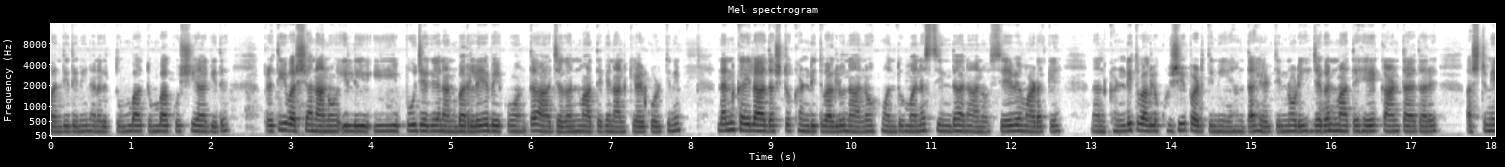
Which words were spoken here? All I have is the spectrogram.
ಬಂದಿದ್ದೀನಿ. ನನಗೆ ತುಂಬ ತುಂಬ ಖುಷಿಯಾಗಿದೆ. ಪ್ರತಿ ವರ್ಷ ನಾನು ಇಲ್ಲಿ ಈ ಪೂಜೆಗೆ ನಾನು ಬರಲೇಬೇಕು ಅಂತ ಆ ಜಗನ್ಮಾತೆಗೆ ನಾನು ಕೇಳ್ಕೊಳ್ತೀನಿ. ನನ್ನ ಕೈಲಾದಷ್ಟು ಖಂಡಿತವಾಗ್ಲೂ ನಾನು ಒಂದು ಮನಸ್ಸಿಂದ ನಾನು ಸೇವೆ ಮಾಡೋಕ್ಕೆ ನಾನು ಖಂಡಿತವಾಗ್ಲೂ ಖುಷಿ ಪಡ್ತೀನಿ ಅಂತ ಹೇಳ್ತೀನಿ. ನೋಡಿ, ಜಗನ್ಮಾತೆ ಹೇಗೆ ಕಾಣ್ತಾ ಇದ್ದಾರೆ, ಅಷ್ಟಮಿ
